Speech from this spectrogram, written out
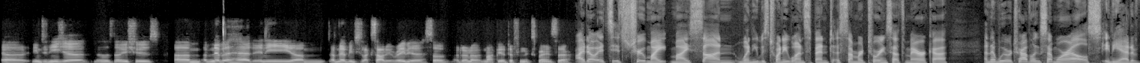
uh, Indonesia. There was no issues. Um, I've never had any. Um, I've never been to like Saudi Arabia, so I don't know. It might be a different experience there. I know it's it's true. My my son, when he was 21, spent a summer touring South America, and then we were traveling somewhere else, and he had a,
